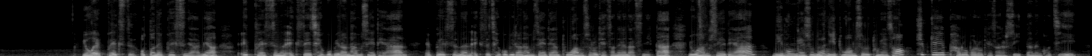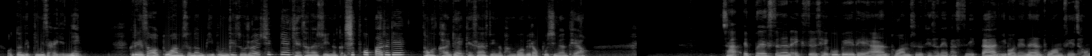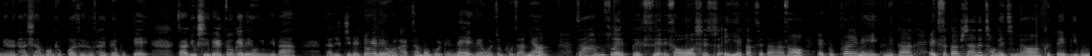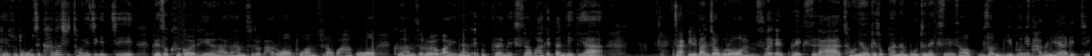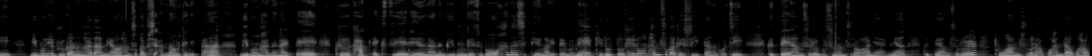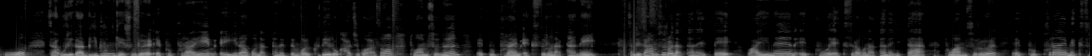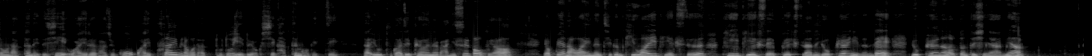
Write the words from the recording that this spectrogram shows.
요 fx 어떤 fx냐 하면 fx는 x의 제곱이란 함수에 대한 fx는 x 제곱이란 함수에 대한 도함수를 계산해 놨으니까 요 함수에 대한 미분계수는 이 도함수를 통해서 쉽게 바로바로 계산할 수 있다는 거지. 어떤 느낌인지 알겠니? 그래서 도함수는 미분계수를 쉽게 계산할 수 있는 쉽고 빠르게 정확하게 계산할 수 있는 방법이라고 보시면 돼요. 자, fx는 x제곱에 대한 도함수를 계산해 봤으니까 이번에는 도함수의 정의를 다시 한번 교과서에서 살펴볼게. 자, 61쪽의 내용입니다. 자, 61쪽의 내용을 같이 한번 볼 텐데 내용을 좀 보자면 자, 함수 fx에서 실수 a의 값에 따라서 f 프라임 a 그러니까 x 값이 하나 정해지면 그때 미분 계수도 오직 하나씩 정해지겠지. 그래서 그걸 대응하는 함수를 바로 도함수라고 하고 그 함수를 y는 f 프라임 x라고 하겠다는 얘기야. 자, 일반적으로 함수 fx가 정의역에 속하는 모든 x에서 우선 미분이 가능해야겠지. 미분이 불가능하다면 함수값이 안 나올 테니까 미분 가능할 때 그 각 x에 대응하는 미분 계수도 하나씩 대응하기 때문에 걔도 또 새로운 함수가 될 수 있다는 거지. 그때 함수를 무슨 함수라고 하냐면 그때 함수를 도함수라고 한다고 하고 자, 우리가 미분 계수를 f 프라임 a라고 나타냈던 걸 그대로 가지고 와서 도함수는 f 프라임 x로 나타내. 우리가 함수를 나타낼 때 y는 fx라고 나타내니까 도함수를 f 프라임 x라고 나타내듯이 y를 가지고 y 프라임이라고 놔둬도 얘도 역시 같은 거겠지. 자, 이두 가지 표현을 많이 쓸 거고요. 옆에 나와 있는 지금 dy dx, d dx fx라는 요 표현이 있는데 요 표현은 어떤 뜻이냐면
